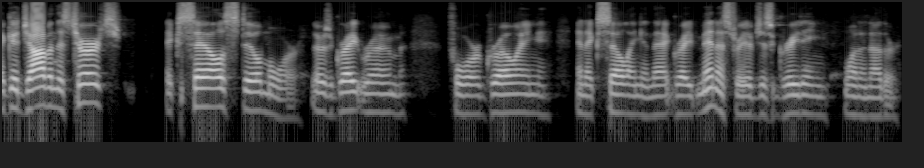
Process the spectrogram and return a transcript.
a good job in this church, excel still more. There's a great room for growing and excelling in that great ministry of just greeting one another.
